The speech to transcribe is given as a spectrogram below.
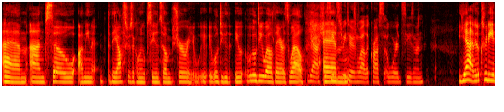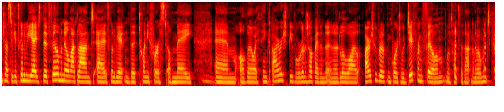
Um, and so, I mean, the Oscars are coming up soon, so I'm sure it, it will do it will do well there as well. Yeah, she seems to be Um, doing well across awards season. Yeah, and it looks really interesting. It's going to be out. The film Nomadland uh, is going to be out on the twenty first of May. Um, although I think Irish people, we're going to talk about it in, in a little while. Irish people are looking forward to a different film. We'll talk about that in a moment.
